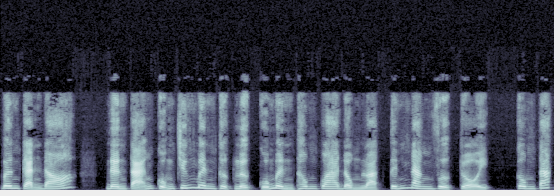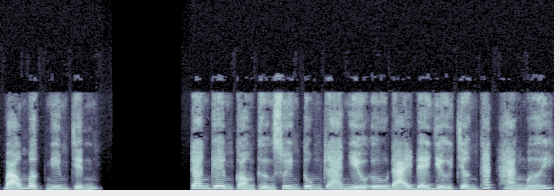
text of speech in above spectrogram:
Bên cạnh đó, nền tảng cũng chứng minh thực lực của mình thông qua đồng loạt tính năng vượt trội, công tác bảo mật nghiêm chỉnh. Trang game còn thường xuyên tung ra nhiều ưu đãi để giữ chân khách hàng mới.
